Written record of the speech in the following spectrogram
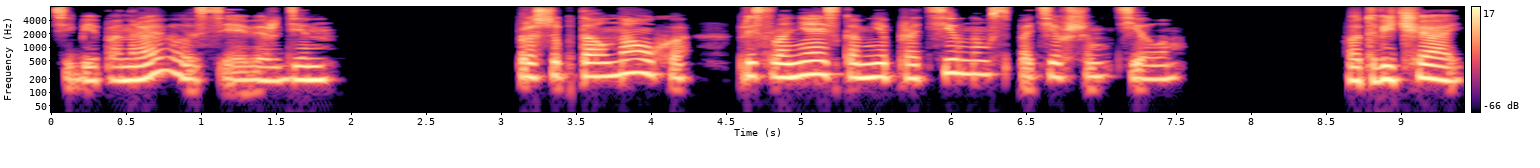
«Тебе понравилось, Эвердин?» Прошептал на ухо, прислоняясь ко мне противным вспотевшим телом. «Отвечай!»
